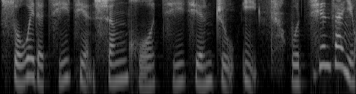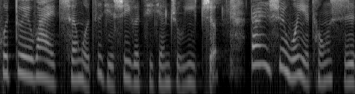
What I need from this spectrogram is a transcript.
所谓的极简生活、极简主义。我现在也会对外称我自己是一个极简主义者，但是我也同时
